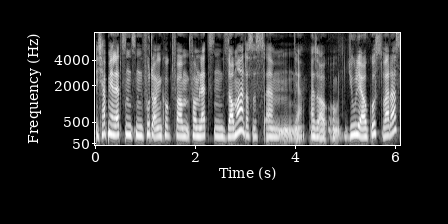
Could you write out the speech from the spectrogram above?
Ich habe mir letztens ein Foto angeguckt vom, vom letzten Sommer. Das ist, ähm, ja, also Juli, August war das.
